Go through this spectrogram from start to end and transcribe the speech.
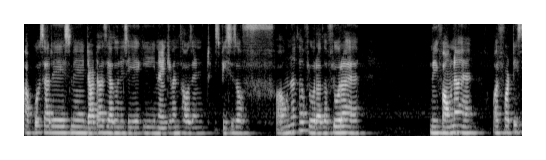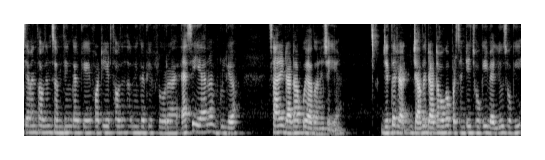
आपको सारे इसमें डाटाज याद होने चाहिए कि ninety one thousand species of fauna था फ्लोरा था। फ्लोरा है, नहीं फाउना है, और फोर्टी सेवन थाउज़ेंड समथिंग करके फोर्टी एट थाउज़ेंड समथिंग करके फ्लोरा है। ऐसे ही यार, मैं भूल गया। सारे डाटा आपको याद होने चाहिए। जितना ज़्यादा डाटा होगा परसेंटेज होगी वैल्यूज़ होगी,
